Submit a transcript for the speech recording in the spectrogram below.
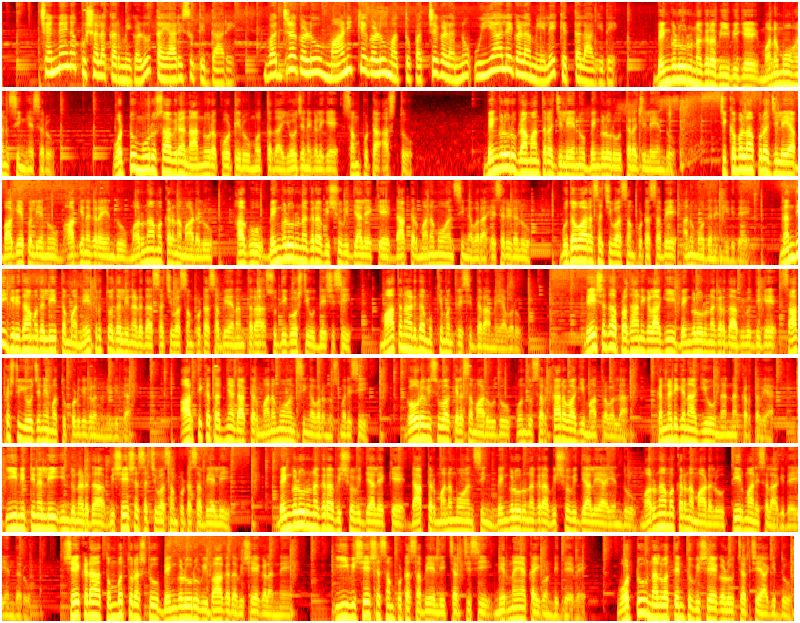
ಚೆನ್ನೈನ ಕುಶಲಕರ್ಮಿಗಳು ತಯಾರಿಸುತ್ತಿದ್ದಾರೆ. ವಜ್ರಗಳು, ಮಾಣಿಕ್ಯಗಳು ಮತ್ತು ಪಚ್ಚೆಗಳನ್ನು ಉಯ್ಯಾಲೆಗಳ ಮೇಲೆ ಕೆತ್ತಲಾಗಿದೆ. ಬೆಂಗಳೂರು ನಗರ ವಿವಿಗೆ ಮನಮೋಹನ್ ಸಿಂಗ್ ಹೆಸರು. ಒಟ್ಟು ಮೂರು ಸಾವಿರ ನಾನ್ನೂರ ಕೋಟಿ ರು ಮೊತ್ತದ ಯೋಜನೆಗಳಿಗೆ ಸಂಪುಟ ಅಸ್ತು. ಬೆಂಗಳೂರು ಗ್ರಾಮಾಂತರ ಜಿಲ್ಲೆಯನ್ನು ಬೆಂಗಳೂರು ಉತ್ತರ ಜಿಲ್ಲೆ ಎಂದು, ಚಿಕ್ಕಬಳ್ಳಾಪುರ ಜಿಲ್ಲೆಯ ಬಾಗೇಪಲ್ಲಿಯನ್ನು ಭಾಗ್ಯನಗರ ಎಂದು ಮರುನಾಮಕರಣ ಮಾಡಲು ಹಾಗೂ ಬೆಂಗಳೂರು ನಗರ ವಿಶ್ವವಿದ್ಯಾಲಯಕ್ಕೆ ಡಾಕ್ಟರ್ ಮನಮೋಹನ್ ಸಿಂಗ್ ಅವರ ಹೆಸರಿಡಲು ಬುಧವಾರ ಸಚಿವ ಸಂಪುಟ ಸಭೆ ಅನುಮೋದನೆ ನೀಡಿದೆ. ನಂದಿ ಗಿರಿಧಾಮದಲ್ಲಿ ತಮ್ಮ ನೇತೃತ್ವದಲ್ಲಿ ನಡೆದ ಸಚಿವ ಸಂಪುಟ ಸಭೆಯ ನಂತರ ಸುದ್ದಿಗೋಷ್ಠಿ ಉದ್ದೇಶಿಸಿ ಮಾತನಾಡಿದ ಮುಖ್ಯಮಂತ್ರಿ ಸಿದ್ದರಾಮಯ್ಯ ಅವರು, ದೇಶದ ಪ್ರಧಾನಿಗಳಾಗಿ ಬೆಂಗಳೂರು ನಗರದ ಅಭಿವೃದ್ಧಿಗೆ ಸಾಕಷ್ಟು ಯೋಜನೆ ಮತ್ತು ಕೊಡುಗೆಗಳನ್ನು ನೀಡಿದ್ದ ಆರ್ಥಿಕ ತಜ್ಞ ಡಾಕ್ಟರ್ ಮನಮೋಹನ್ ಸಿಂಗ್ ಅವರನ್ನು ಸ್ಮರಿಸಿ ಗೌರವಿಸುವ ಕೆಲಸ ಮಾಡುವುದು ಒಂದು ಸರ್ಕಾರವಾಗಿ ಮಾತ್ರವಲ್ಲ, ಕನ್ನಡಿಗನಾಗಿಯೂ ನನ್ನ ಕರ್ತವ್ಯ. ಈ ನಿಟ್ಟಿನಲ್ಲಿ ಇಂದು ನಡೆದ ವಿಶೇಷ ಸಚಿವ ಸಂಪುಟ ಸಭೆಯಲ್ಲಿ ಬೆಂಗಳೂರು ನಗರ ವಿಶ್ವವಿದ್ಯಾಲಯಕ್ಕೆ ಡಾಕ್ಟರ್ ಮನಮೋಹನ್ ಸಿಂಗ್ ಬೆಂಗಳೂರು ನಗರ ವಿಶ್ವವಿದ್ಯಾಲಯ ಎಂದು ಮರುನಾಮಕರಣ ಮಾಡಲು ತೀರ್ಮಾನಿಸಲಾಗಿದೆ ಎಂದರು. ಶೇಕಡಾ ತೊಂಬತ್ತರಷ್ಟು ಬೆಂಗಳೂರು ವಿಭಾಗದ ವಿಷಯಗಳನ್ನೇ ಈ ವಿಶೇಷ ಸಂಪುಟ ಸಭೆಯಲ್ಲಿ ಚರ್ಚಿಸಿ ನಿರ್ಣಯ ಕೈಗೊಂಡಿದ್ದೇವೆ. ಒಟ್ಟು ನಲವತ್ತೆಂಟು ವಿಷಯಗಳು ಚರ್ಚೆಯಾಗಿದ್ದು,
